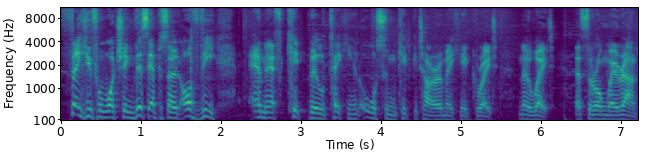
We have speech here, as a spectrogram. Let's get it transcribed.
Thank you for watching this episode of the MF kit build, taking an awesome kit guitar and making it great. No, wait, that's the wrong way around.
